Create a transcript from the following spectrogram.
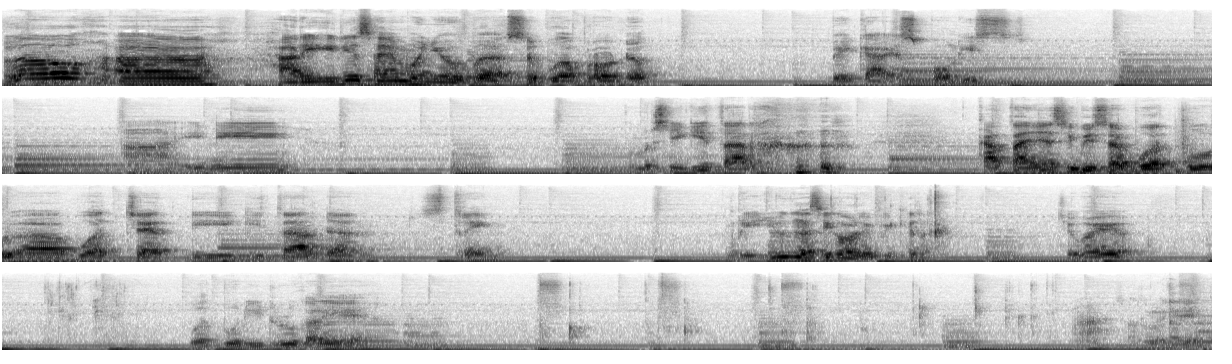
Halo, uh, hari ini saya mau nyoba sebuah produk BKS Police. Nah, ini pembersih gitar. Katanya sih bisa buat bu, uh, buat cat di gitar dan string. Ngeri juga sih kalau dipikir. Coba yuk. Buat body dulu kali ya. Nah, satu lagi.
